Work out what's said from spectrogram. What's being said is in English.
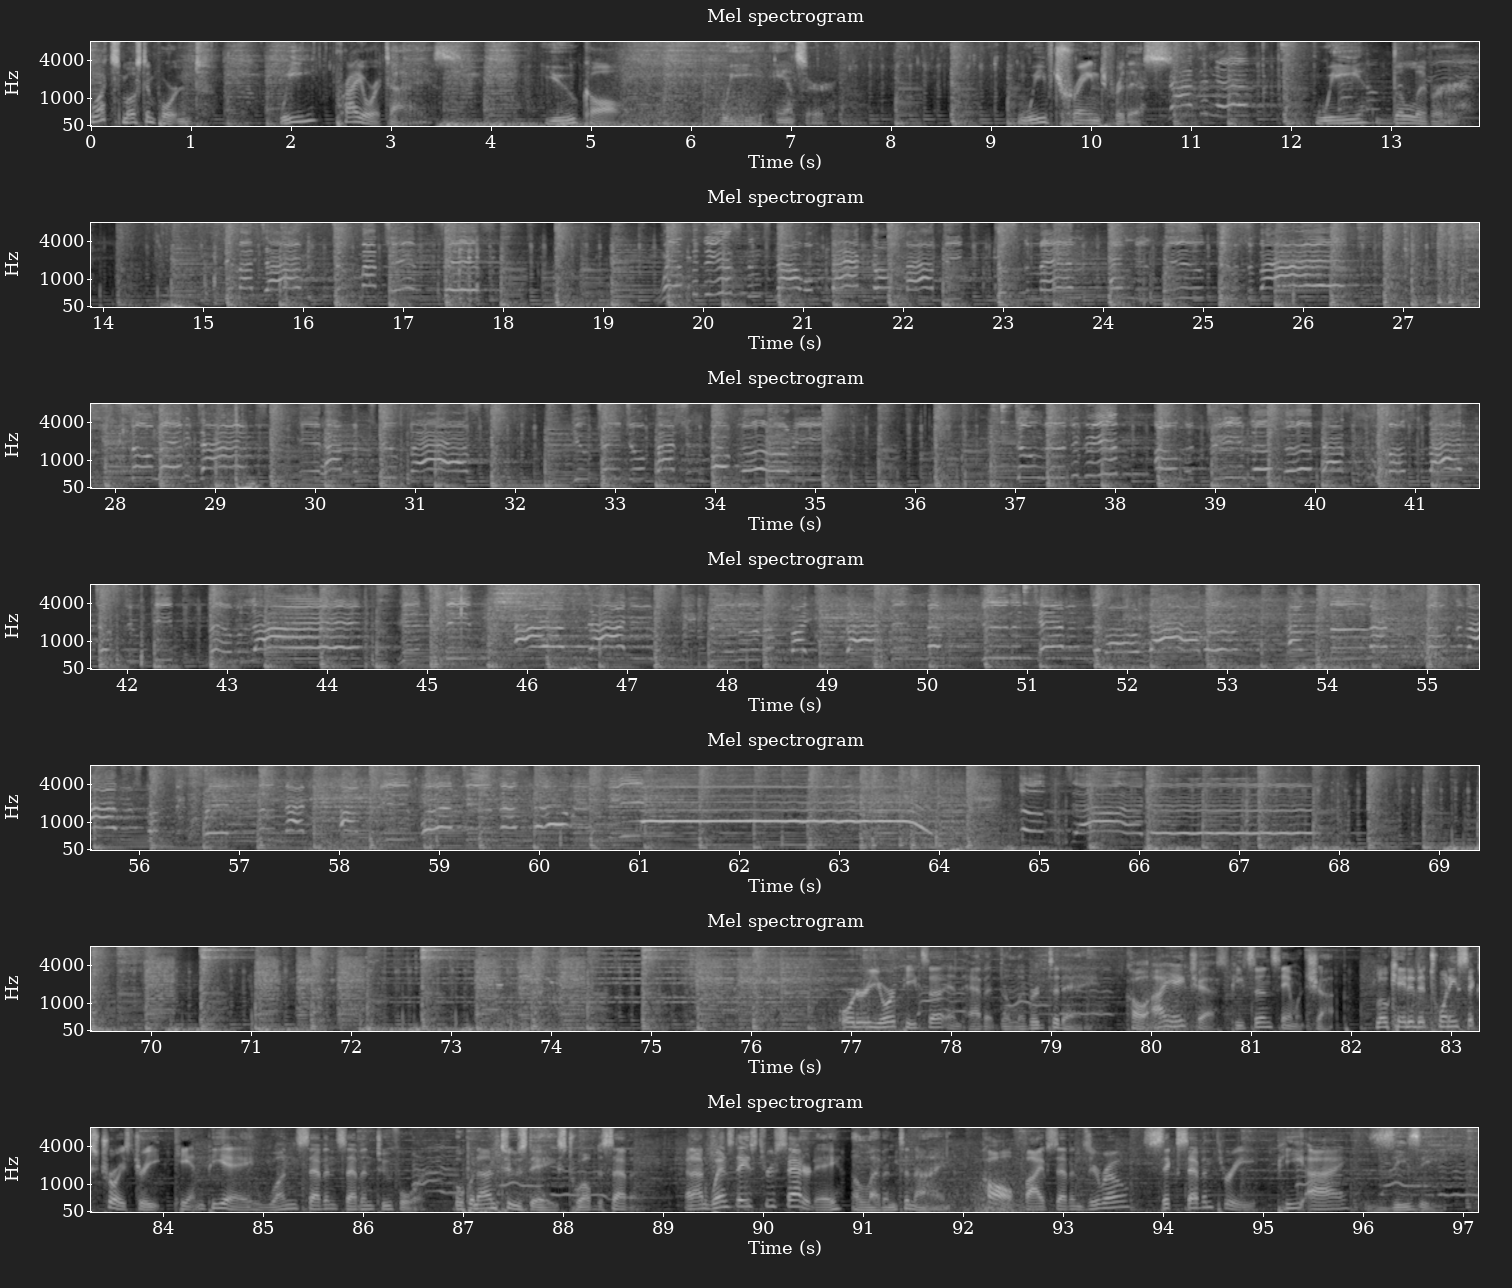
What's most important? We prioritize. You call. We answer. We've trained for this. We deliver. Order your pizza and have it delivered today. Call IHS Pizza and Sandwich Shop, located at 26 Troy Street, Canton, PA 17724. Open on Tuesdays 12 to 7 and on Wednesdays through Saturday 11 to 9. Call 570 673 PIZZ.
